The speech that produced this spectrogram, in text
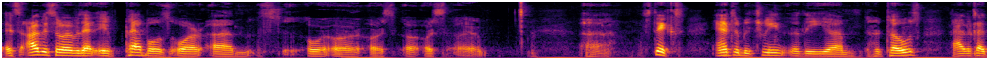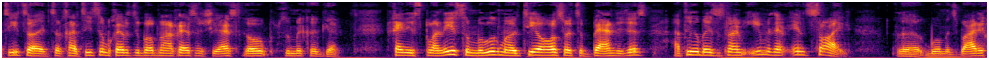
It's obvious, however, that if pebbles or um, or or or, or, or uh, sticks enter between the um, her toes. Have a chatzitza. It's a chatzitza mcheves to both marches, and she has to go to mikvah again. Chenis planis melug maltia all sorts of bandages. I feel based time even they're inside the woman's body. You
